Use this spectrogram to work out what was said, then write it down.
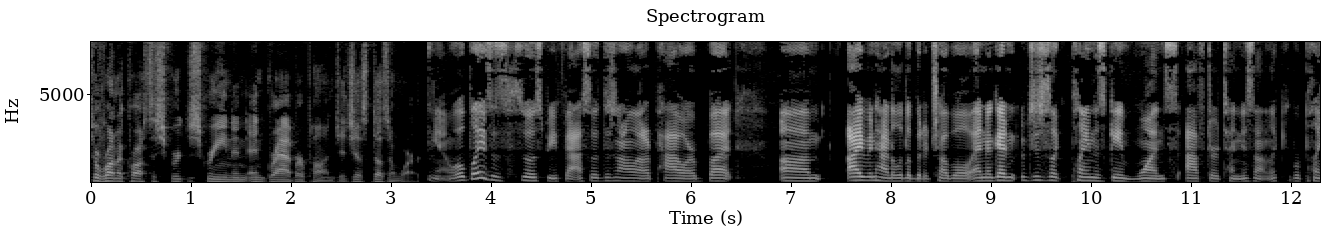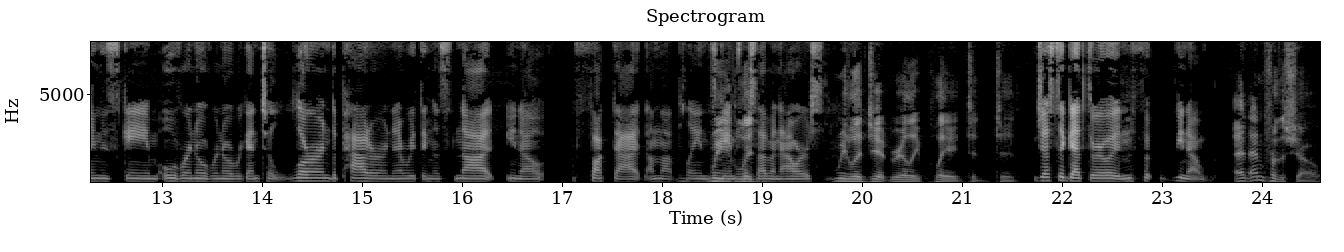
to run across the sc- screen and, and grab her punch it just doesn't work yeah. Well, Blaze is supposed to be fast, so there's not a lot of power. But um, I even had a little bit of trouble. And again, just like playing this game once after ten, it's not like you were playing this game over and over and over again to learn the pattern and everything. Is not you know. Fuck that! I'm not playing this We game for lit- seven hours. we legit really played to, to just to get through it and f- you know and and for the show.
